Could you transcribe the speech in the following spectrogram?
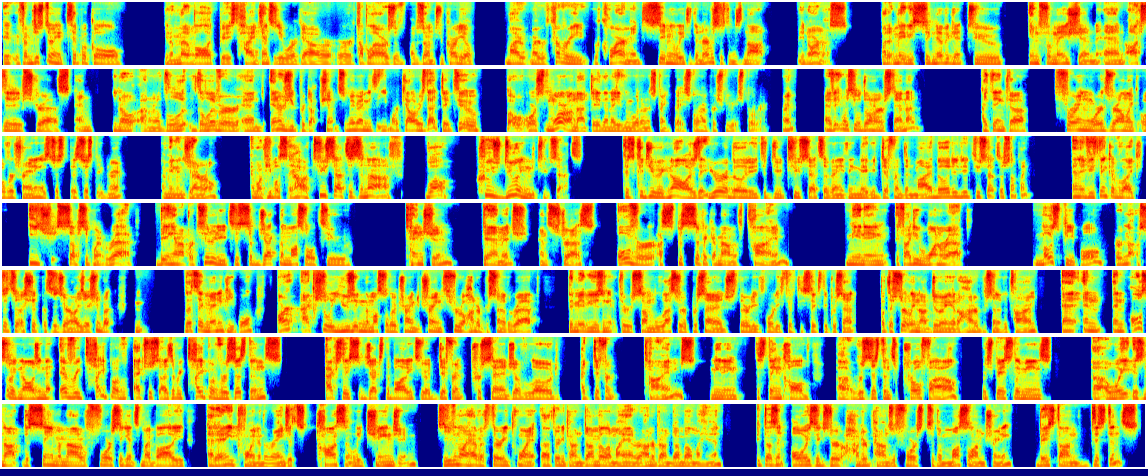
if I'm just doing a typical you know, metabolic based high intensity workout or, or a couple hours of, of zone two cardio, my, my recovery requirement seemingly to the nervous system is not enormous, but it may be significant to inflammation and oxidative stress and, you know, I don't know, the, the liver and energy production. So maybe I need to eat more calories that day too, but, or more on that day than I even would on a strength based or hypertrophy based program. Right. And I think most people don't understand that. I think, uh, throwing words around like overtraining is just is just ignorant. I mean, in general. And when people say, "Oh, two sets is enough," well, who's doing the two sets? Because could you acknowledge that your ability to do two sets of anything may be different than my ability to do two sets of something? And if you think of like each subsequent rep being an opportunity to subject the muscle to tension, damage, and stress over a specific amount of time, meaning if I do one rep most people, or not, I should, I should, that's a generalization, but let's say many people aren't actually using the muscle they're trying to train through 100% of the rep. They may be using it through some lesser percentage, 30, 40, 50, 60%, but they're certainly not doing it 100% of the time. And, and, and also acknowledging that every type of exercise, every type of resistance actually subjects the body to a different percentage of load at different times, meaning this thing called uh, resistance profile which basically means uh, a weight is not the same amount of force against my body at any point in the range. It's constantly changing. So even though I have a 30 point, uh, 30 pound dumbbell in my hand or a 100 pound dumbbell in my hand, it doesn't always exert 100 pounds of force to the muscle I'm training based on distance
